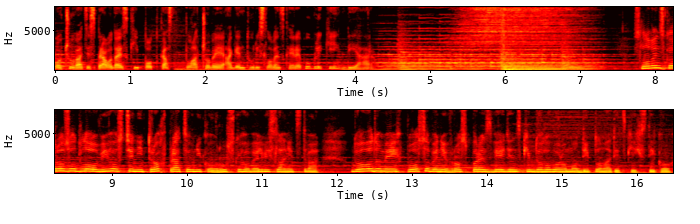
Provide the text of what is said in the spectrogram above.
Počúvate spravodajský podcast tlačovej agentúry Slovenskej republiky DR. Slovensko rozhodlo o vyhostení troch pracovníkov ruského veľvyslanectva. Dôvodom je ich pôsobenie v rozpore s viedenským dohovorom o diplomatických stykoch.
